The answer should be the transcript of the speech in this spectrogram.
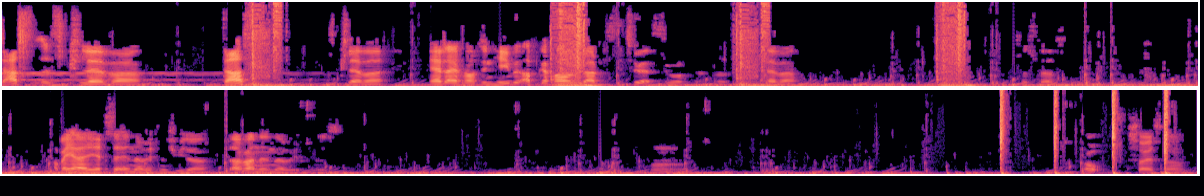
Das ist clever. Das ist clever. Er hat einfach den Hebel abgehauen und dann ist die Tür zu. Clever. Was ist das? Aber ja, jetzt erinnere ich mich wieder. Daran erinnere ich mich. Hm. Oh, scheiße.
